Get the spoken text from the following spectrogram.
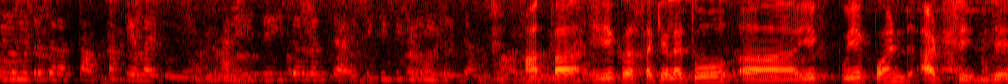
किलोमीटरचा रस्ता आता केलाय तुम्ही? आणि जे इतर रस्ते आहेत ते किती आता एक रस्ता केलाय तो एक एक पॉईंट आठशे म्हणजे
